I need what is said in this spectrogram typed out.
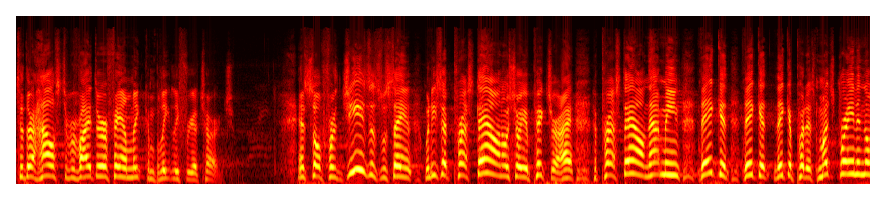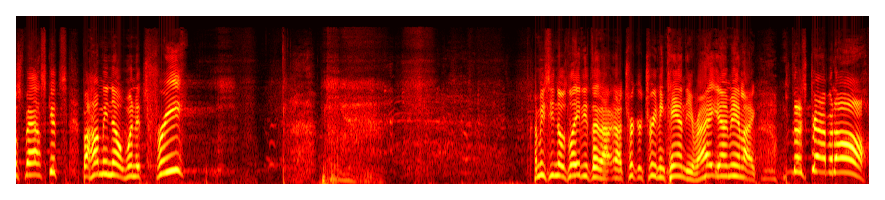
to their house to provide their family completely free of charge. And so for Jesus was saying, when he said press down, I'll show you a picture, right? Press down, that means they could, they could, they could put as much grain in those baskets, but how many know when it's free? I mean, seen those ladies that are uh, trick or treating candy, right? You know what I mean? Like, let's grab it all.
